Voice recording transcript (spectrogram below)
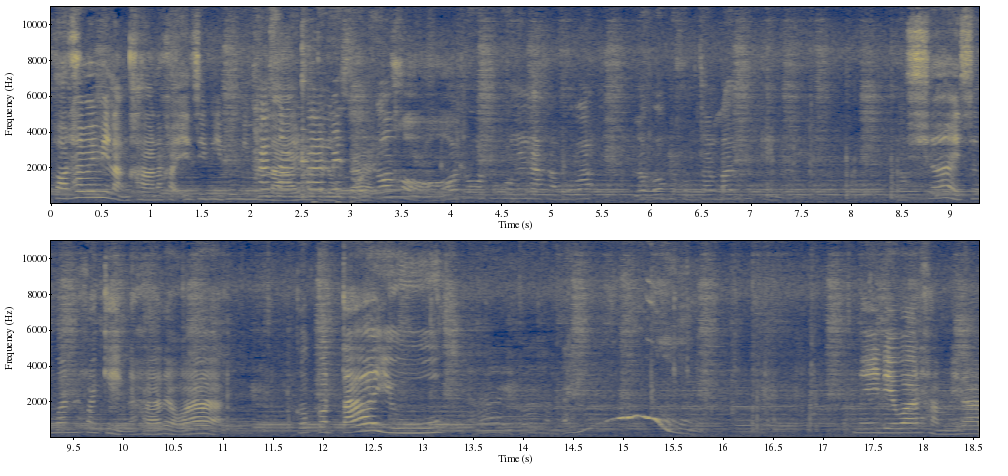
เพราะถ้าไม่มีหลังคานะคะ SCP พวกนี้มันถ้าสร้าร้างยมันบ้านกระโดไม่ดสวยได้ก็ขอ ซึ่งบ้านไม่ค่อยเก่งนะคะ แต่ว่าก็ก็ต้าอยู่ไม่ได้ว่าทำไม่ได้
